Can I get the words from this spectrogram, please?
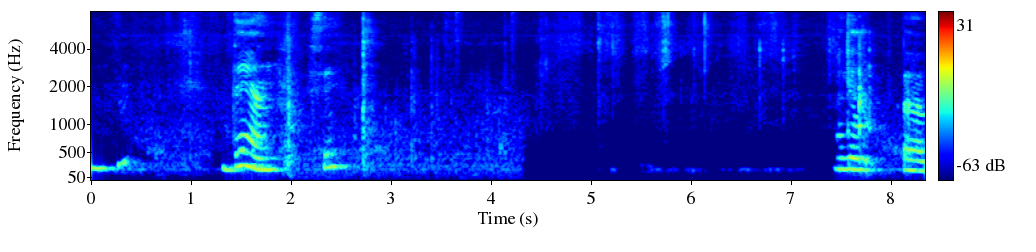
Mhm. Then see. I will uh,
